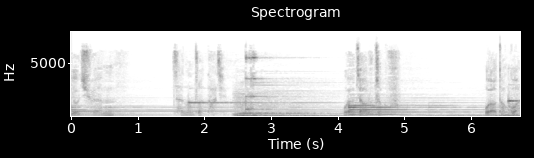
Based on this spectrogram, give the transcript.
有权才能赚大钱。我要加入政府，我要当官。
